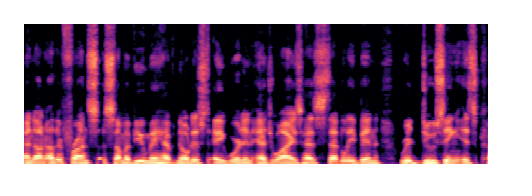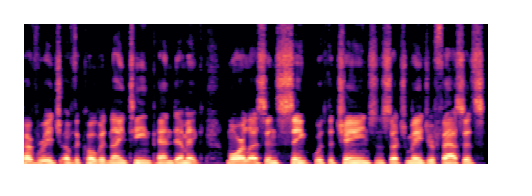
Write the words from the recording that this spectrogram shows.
And on other fronts, some of you may have noticed a word in Edgewise has steadily been reducing its coverage of the COVID 19 pandemic, more or less in sync with the change in such major facets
